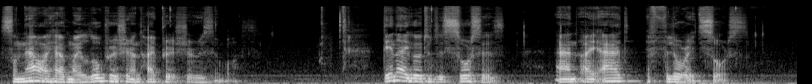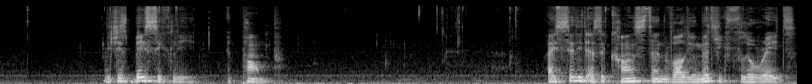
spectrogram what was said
So now I have my low pressure and high pressure reservoirs. Then I go to the sources and I add a flow rate source, which is basically a pump. I set it as a constant volumetric flow rate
